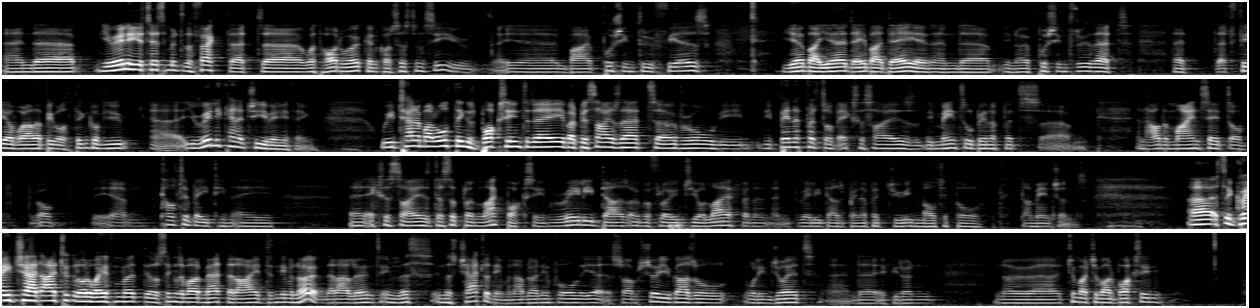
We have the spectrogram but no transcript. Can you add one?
And uh, he really is testament to the fact that uh, with hard work and consistency, you, uh, by pushing through fears year by year, day by day, and, and uh, you know pushing through that that that fear of what other people think of you, uh, you really can achieve anything. We chat about all things boxing today, but besides that, uh, overall the the benefits of exercise, the mental benefits, um, and how the mindset of of um, cultivating a an exercise discipline like boxing really does overflow into your life and, and really does benefit you in multiple dimensions. Uh, it's a great chat. I took a lot away from it. There was things about Matt that I didn't even know that I learned in this in this chat with him, and I've known him for all the years. So I'm sure you guys will will enjoy it. And uh, if you don't know uh, too much about boxing,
